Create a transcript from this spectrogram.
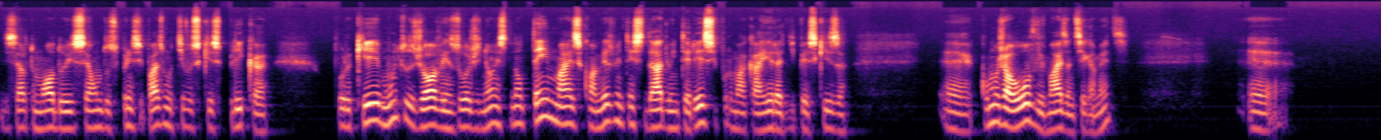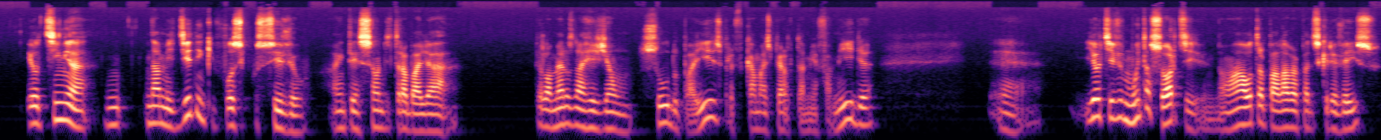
De certo modo, isso é um dos principais motivos que explica por que muitos jovens hoje não, não têm mais com a mesma intensidade o interesse por uma carreira de pesquisa é, como já houve mais antigamente. É, eu tinha, na medida em que fosse possível, a intenção de trabalhar pelo menos na região sul do país, para ficar mais perto da minha família. É, E eu tive muita sorte, não há outra palavra para descrever isso,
